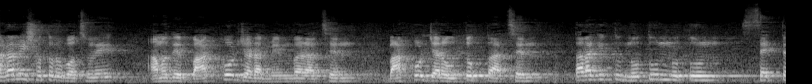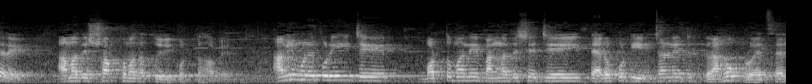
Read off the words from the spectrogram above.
আগামী সতেরো বছরে আমাদের বাক্যর যারা মেম্বার আছেন বাক্যর যারা উদ্যোক্তা আছেন, তারা কিন্তু নতুন নতুন সেক্টরে আমাদের সক্ষমতা তৈরি করতে হবে। আমি মনে করি যে বর্তমানে বাংলাদেশে যেই তেরো কোটি ইন্টারনেট গ্রাহক রয়েছেন,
